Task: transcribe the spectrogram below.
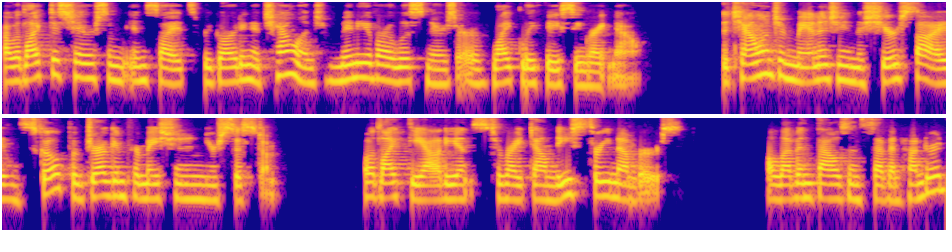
I would like to share some insights regarding a challenge many of our listeners are likely facing right now. The challenge of managing the sheer size and scope of drug information in your system. I would like the audience to write down these three numbers 11,700,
